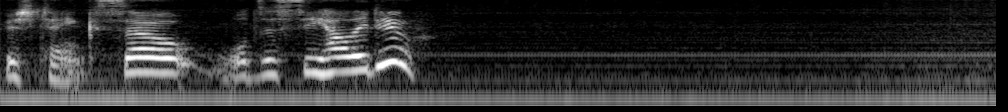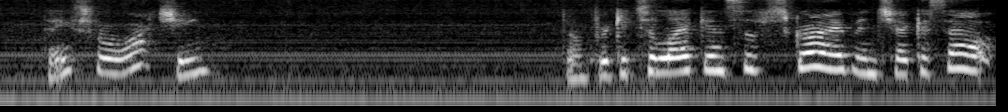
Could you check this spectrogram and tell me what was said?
fish tank. So we'll just see how they do. Thanks for watching. Don't forget to like and subscribe and check us out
